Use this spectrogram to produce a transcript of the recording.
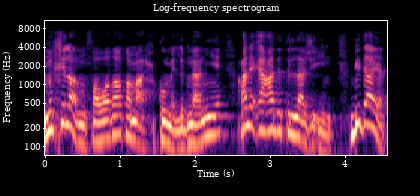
من خلال مفاوضاتها مع الحكومة اللبنانية على إعادة اللاجئين. بداية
